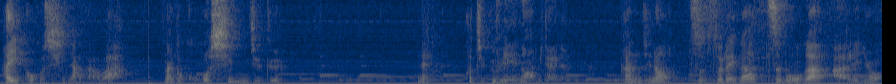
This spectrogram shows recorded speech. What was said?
はいここ品川。なんかここ新宿。ね。こっち上野みたいな感じのそれがツボがあるよ。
